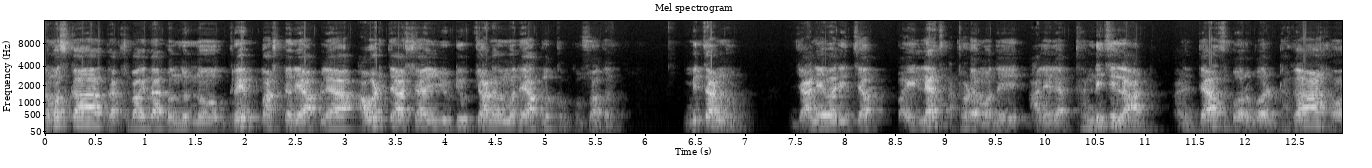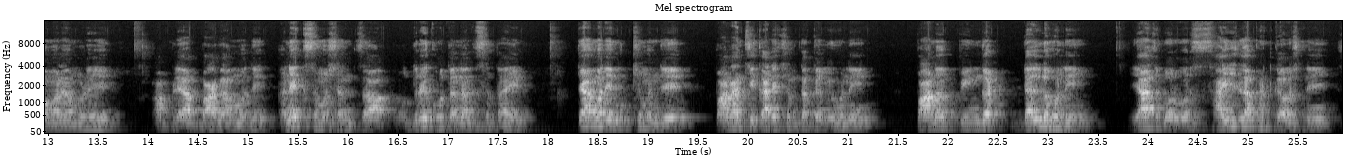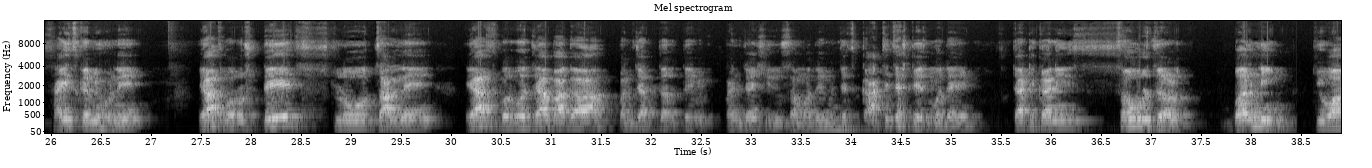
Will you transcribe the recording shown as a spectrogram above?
नमस्कार द्राक्ष बागेदार बंधूंनो. Grep master या आपल्या आवडत्या अशा युट्यूब चॅनलमध्ये आपलं खूप खूप स्वागत. मित्रांनो जानेवारीच्या पहिल्याच आठवड्यामध्ये आलेल्या थंडीची लाट आणि त्याचबरोबर ढगाळ हवामानामुळे आपल्या बागामध्ये अनेक समस्यांचा उद्रेक होताना दिसत आहे. त्यामध्ये मुख्य म्हणजे पानांची कार्यक्षमता कमी होणे पानं पिंगट डल्ल होणे याचबरोबर साईजला फटका बसणे साईज कमी होणे याचबरोबर स्टेज स्लो चालणे याचबरोबर ज्या बागा पंच्याहत्तर ते पंच्याऐंशी दिवसामध्ये म्हणजेच काचेच्या स्टेजमध्ये आहे त्या ठिकाणी सौरजळ बर्निंग किंवा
